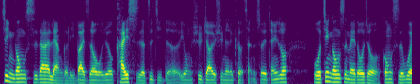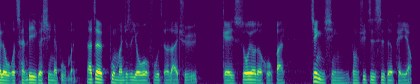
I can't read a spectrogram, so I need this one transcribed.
进公司大概两个礼拜之后，我就开始了自己的永续教育训练的课程。所以等于说，我进公司没多久，公司为了我成立一个新的部门，那这部门就是由我负责来去给所有的伙伴进行永续知识的培养。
